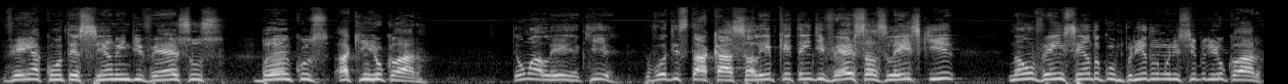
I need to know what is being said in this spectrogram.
vem acontecendo em diversos bancos aqui em Rio Claro. Tem uma lei aqui eu vou destacar essa lei porque tem diversas leis que não vêm sendo cumpridas no município de Rio Claro.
